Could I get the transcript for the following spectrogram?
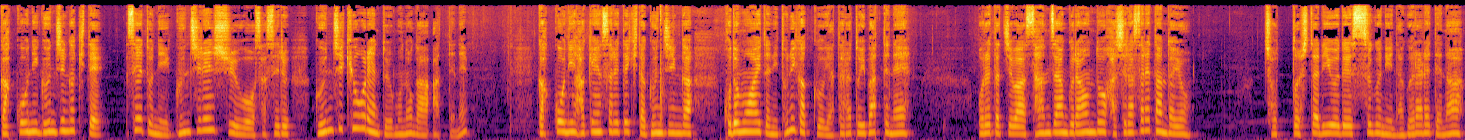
学校に軍人が来て、生徒に軍事練習をさせる軍事教練というものがあってね。学校に派遣されてきた軍人が子供相手にとにかくやたらと威張ってね。俺たちは散々グラウンドを走らされたんだよ。ちょっとした理由ですぐに殴られてな。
